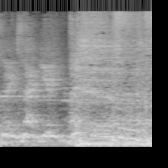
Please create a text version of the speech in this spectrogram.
things that you do.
